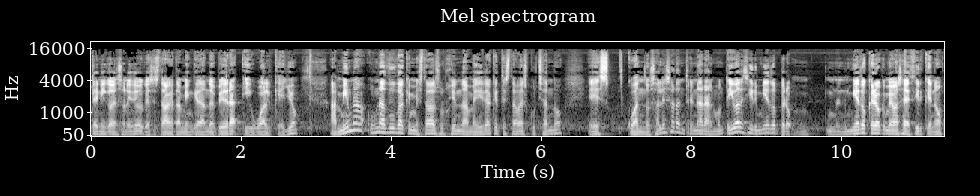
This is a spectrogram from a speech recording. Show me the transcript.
técnico de sonido, que se estaba también quedando de piedra, igual que yo. A mí una, una duda que me estaba surgiendo a medida que te estaba escuchando es cuando sales ahora a entrenar al monte, iba a decir miedo, pero mm, miedo creo que me vas a decir que no,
